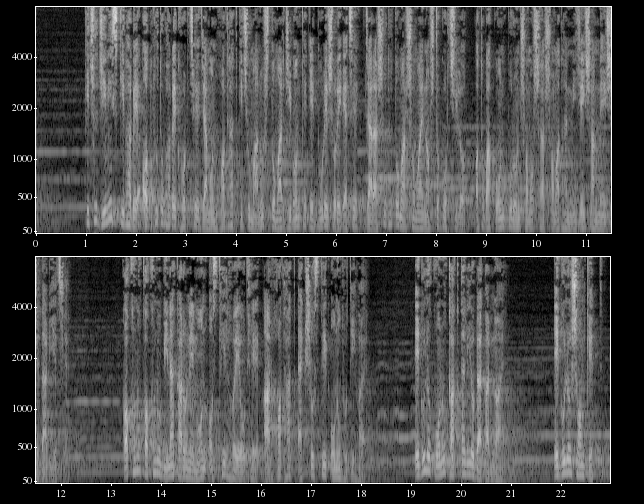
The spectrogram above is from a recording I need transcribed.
কিছু জিনিস কীভাবে অদ্ভুতভাবে ঘটছে যেমন হঠাৎ কিছু মানুষ তোমার জীবন থেকে দূরে সরে গেছে, যারা শুধু তোমার সময় নষ্ট করছিল, অথবা কোন পুরন সমস্যার সমাধান নিজেই সামনে এসে দাঁড়িয়েছে। কখনো কখনো বিনা কারণে মন অস্থির হয়ে ওঠে, আর হঠাৎ এক স্বস্তির অনুভূতি হয়। এগুলো কোনো কাকতালীয় ব্যাপার নয়। এগুলো সংকেত।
